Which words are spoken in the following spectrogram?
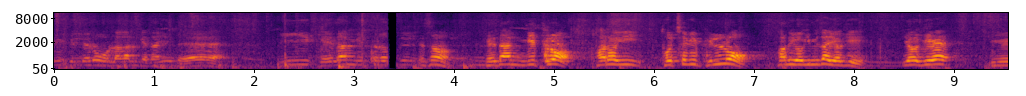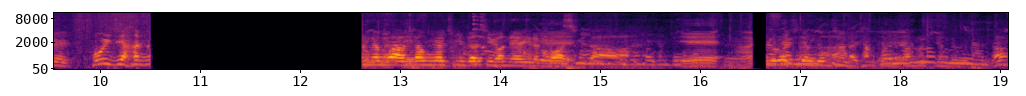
이 길대로 올라가는 계단인데 이 계단 밑으로 그래서 계단 밑으로 바로 이 도채비 빌로 바로 여기입니다 여기 여기에 이 보이지 않는 청년과 안동면 주민자치위원회 이렇게 왔습니다. 예. 으로 지정되고 있습니다. 향토 대상으로 지정되고 있습니다.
